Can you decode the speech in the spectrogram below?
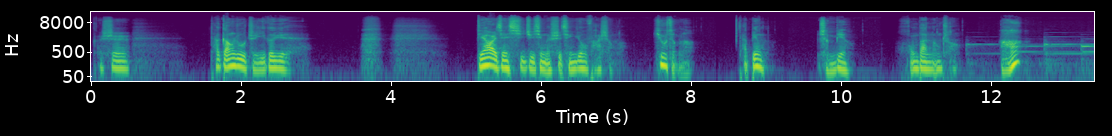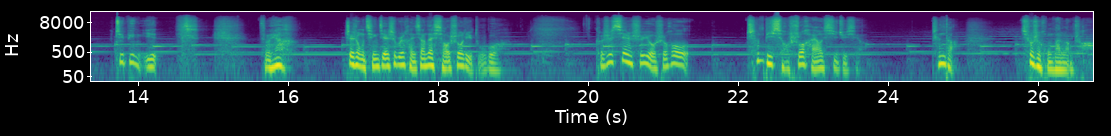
可是，他刚入职一个月，第二件戏剧性的事情又发生了。又怎么了？他病了。什么病？红斑狼疮。啊？这病也 怎么样？这种情节是不是很像在小说里读过？可是现实有时候真比小说还要戏剧性，真的，就是红斑狼疮。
